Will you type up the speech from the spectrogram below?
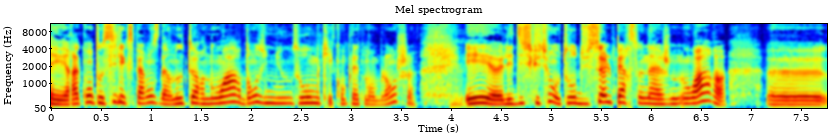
Et raconte aussi l'expérience d'un auteur noir dans une newsroom qui est complètement blanche. Et euh, les discussions autour du seul personnage noir euh,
